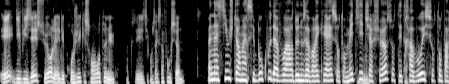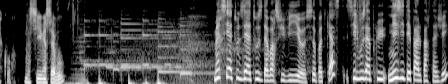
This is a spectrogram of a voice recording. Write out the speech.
est divisée sur les, les projets qui seront retenus. Donc, c'est comme ça que ça fonctionne. Ben, Nassim, je te remercie beaucoup d'avoir, de nous avoir éclairé sur ton métier de mmh. chercheur, sur tes travaux et sur ton parcours. Merci, merci à vous. Merci à toutes et à tous d'avoir suivi euh, ce podcast. S'il vous a plu, n'hésitez pas à le partager.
